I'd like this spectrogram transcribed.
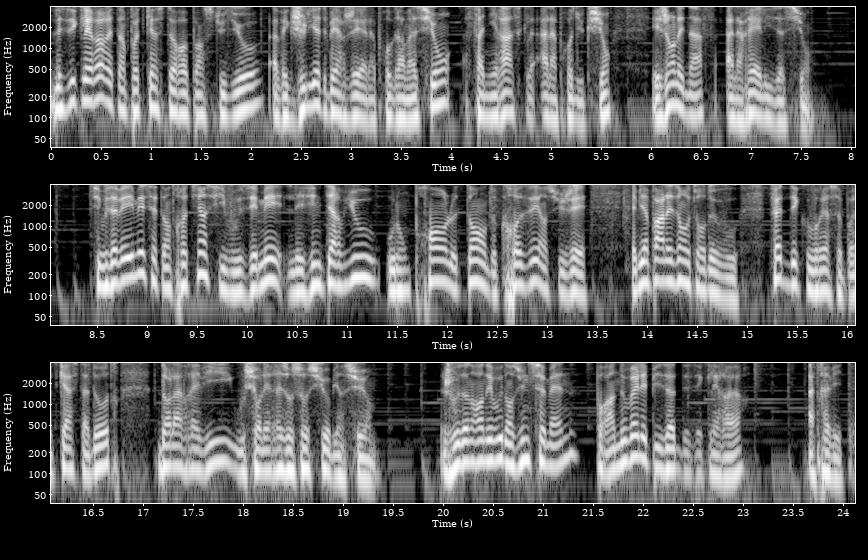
Les éclaireurs est un podcast Europe 1 Studio avec Juliette Berger à la programmation, Fanny Rascle à la production et Jean Lénaf à la réalisation. Si vous avez aimé cet entretien, si vous aimez les interviews où l'on prend le temps de creuser un sujet, eh bien parlez-en autour de vous. Faites découvrir ce podcast à d'autres, dans la vraie vie ou sur les réseaux sociaux bien sûr. Je vous donne rendez-vous dans une semaine pour un nouvel épisode des éclaireurs. À très vite.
